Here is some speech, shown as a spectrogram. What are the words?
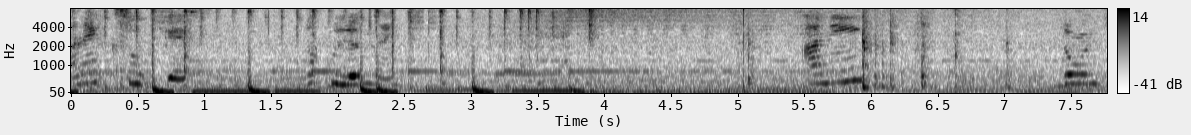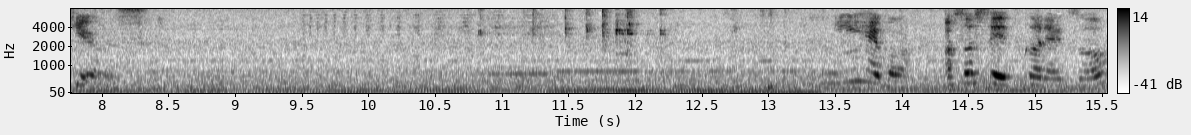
आणि एक सूटकेस जो खुलत नाही. बघ असं सेट करायचं.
